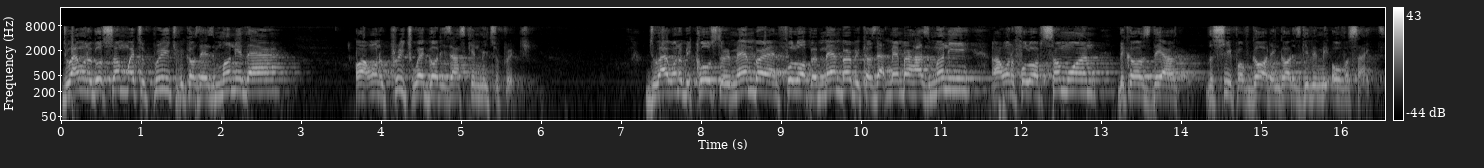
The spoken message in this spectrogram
Do I want to go somewhere to preach because there's money there? Or I want to preach where God is asking me to preach? Do I want to be close to a member and follow up a member because that member has money? Or I want to follow up someone because they are the sheep of God and God is giving me oversight.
